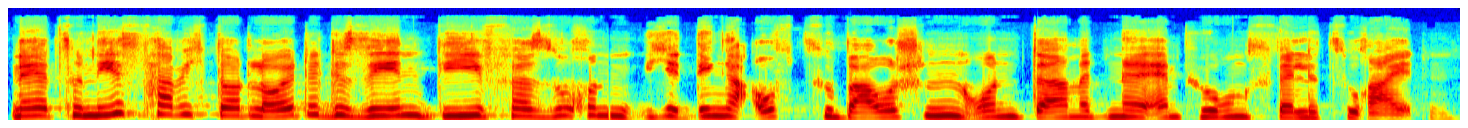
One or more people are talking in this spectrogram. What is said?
Naja, zunächst habe ich dort Leute gesehen, die versuchen, hier Dinge aufzubauschen und damit eine Empörungswelle zu reiten.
